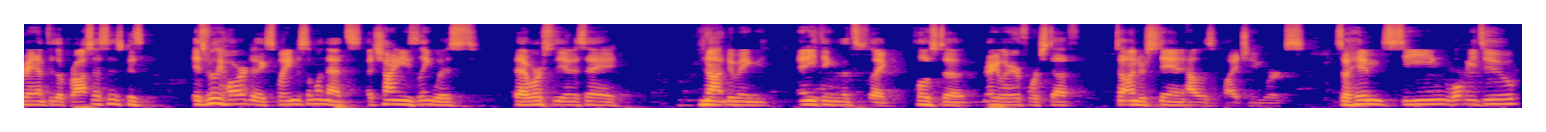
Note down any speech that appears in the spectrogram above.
ran him through the processes because it's really hard to explain to someone that's a Chinese linguist that works for the NSA, not doing anything that's like close to regular Air Force stuff to understand how the supply chain works. So him seeing what we do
